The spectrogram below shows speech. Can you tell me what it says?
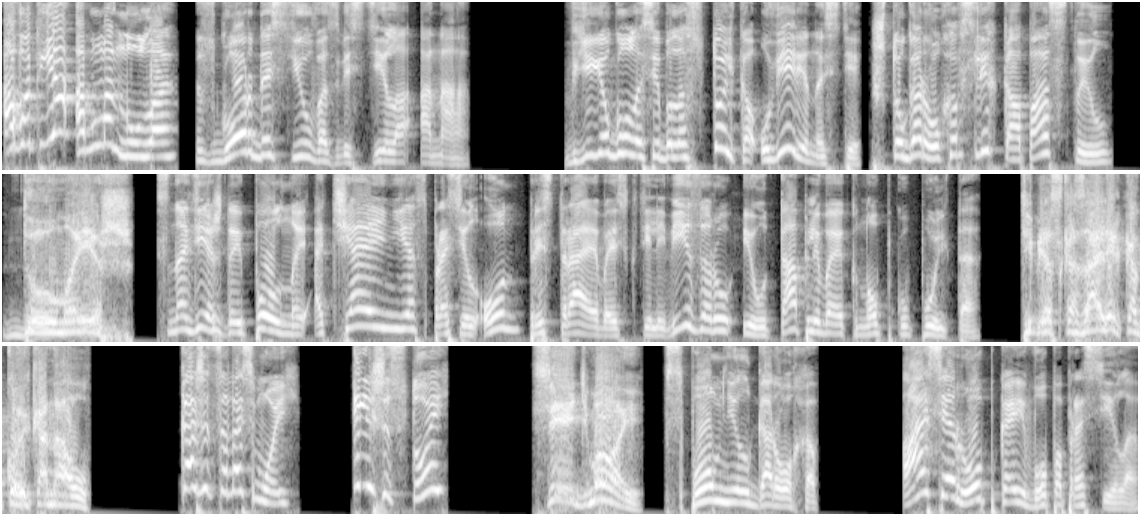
«А вот я обманула!» – с гордостью возвестила она. В ее голосе было столько уверенности, что Горохов слегка поостыл. «Думаешь?» С надеждой полной отчаяния спросил он, пристраиваясь к телевизору и утапливая кнопку пульта. «Тебе сказали, какой канал?» «Кажется, восьмой. Или шестой?» «Седьмой!» – вспомнил Горохов. Ася робко его попросила.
